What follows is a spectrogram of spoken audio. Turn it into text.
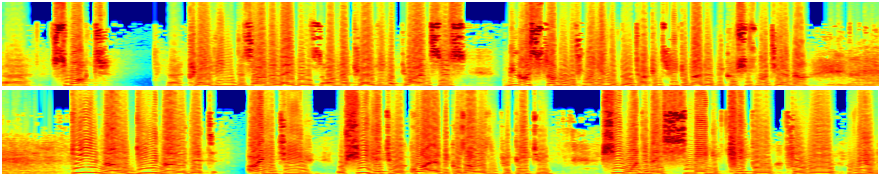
Uh, smart. Uh, clothing, designer labels on their clothing, appliances. I mean, I struggle with my younger daughter. I can speak about her because she's not here now. do you know, do you know that I had to, or she had to acquire because I wasn't prepared to. She wanted a Smeg kettle for her room,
